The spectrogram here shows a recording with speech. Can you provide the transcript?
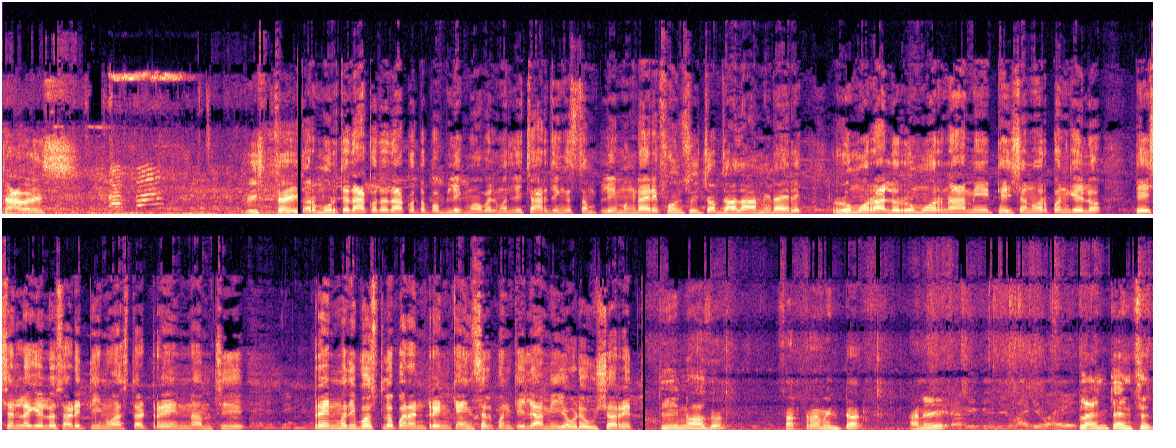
त्यावेळेस विषचं तर मूर्ती दाखवता दाखवता पब्लिक मोबाईल मधली चार्जिंगच संपली. मग डायरेक्ट फोन स्विच ऑफ झाला. आम्ही डायरेक्ट रूमवर आलो. रूमवरनं आम्ही स्टेशनवर पण गेलो. स्टेशनला गेलो साडेतीन वाजता. ट्रेन आमची ट्रेनमध्ये बसलो पण आणि ट्रेन कॅन्सल पण केली. आम्ही एवढे हुशार आहेत. तीन वाजून सतरा मिनिटं आणि प्लॅन कॅन्सल.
